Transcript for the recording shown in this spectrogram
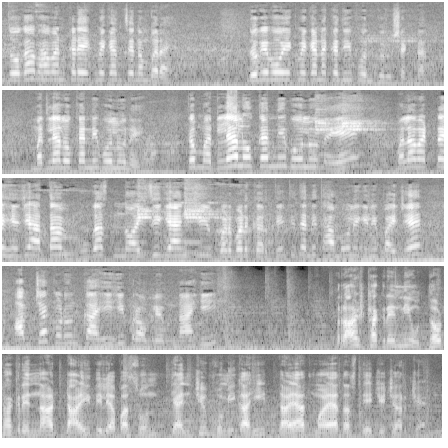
दोघा भावांकडे एकमेकांचे नंबर आहेत. दोघे भाऊ एकमेकांना कधी फोन करू शकतात. मधल्या लोकांनी बोलू नये. तर मधल्या लोकांनी बोलू नये. मला वाटतं हे जे आता उगाच नॉईझी गँग जी बडबड करते ती त्यांनी थांबवली गेली पाहिजे. आमच्याकडून काहीही प्रॉब्लेम नाही. राज ठाकरेंनी उद्धव ठाकरेंना टाळी दिल्यापासून त्यांची भूमिकाही तळ्यात मळ्यात असल्याची चर्चा आहे.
